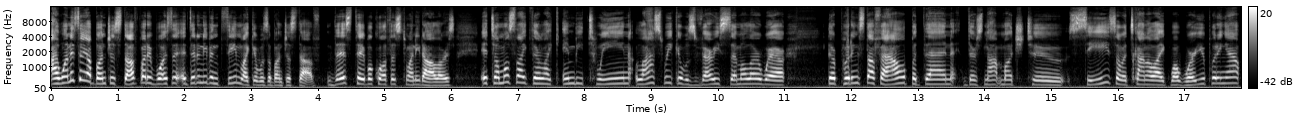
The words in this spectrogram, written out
I want to say a bunch of stuff, but it wasn't, it didn't even seem like it was a bunch of stuff. This tablecloth is $20. It's almost like they're like in between. Last week it was very similar where they're putting stuff out, but then there's not much to see. So it's kind of like, what were you putting out?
